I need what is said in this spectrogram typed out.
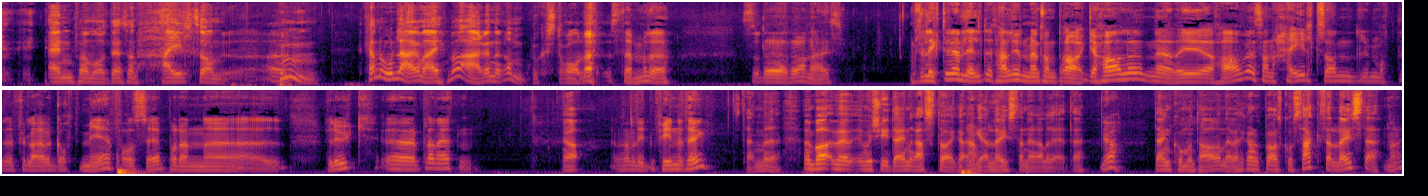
enn på en måte sånn helt sånn Hm, kan noen lære meg? Hva er en rambukstråle? Stemmer det. Så det, det var nice. Så likte jeg den lille detaljen med en sånn dragehale nede i havet. Sånn helt sånn Du måtte følge godt med for å se på den uh, Luke-planeten. Ja, en sånn liten fin ting. stemmer det. Men bare, jeg må skyte inn raskt, da. Jeg, har- jeg har løst den her allerede. Ja. Den kommentaren. Jeg vet ikke om jeg bare skulle sagt så jeg har løst det. Nei.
